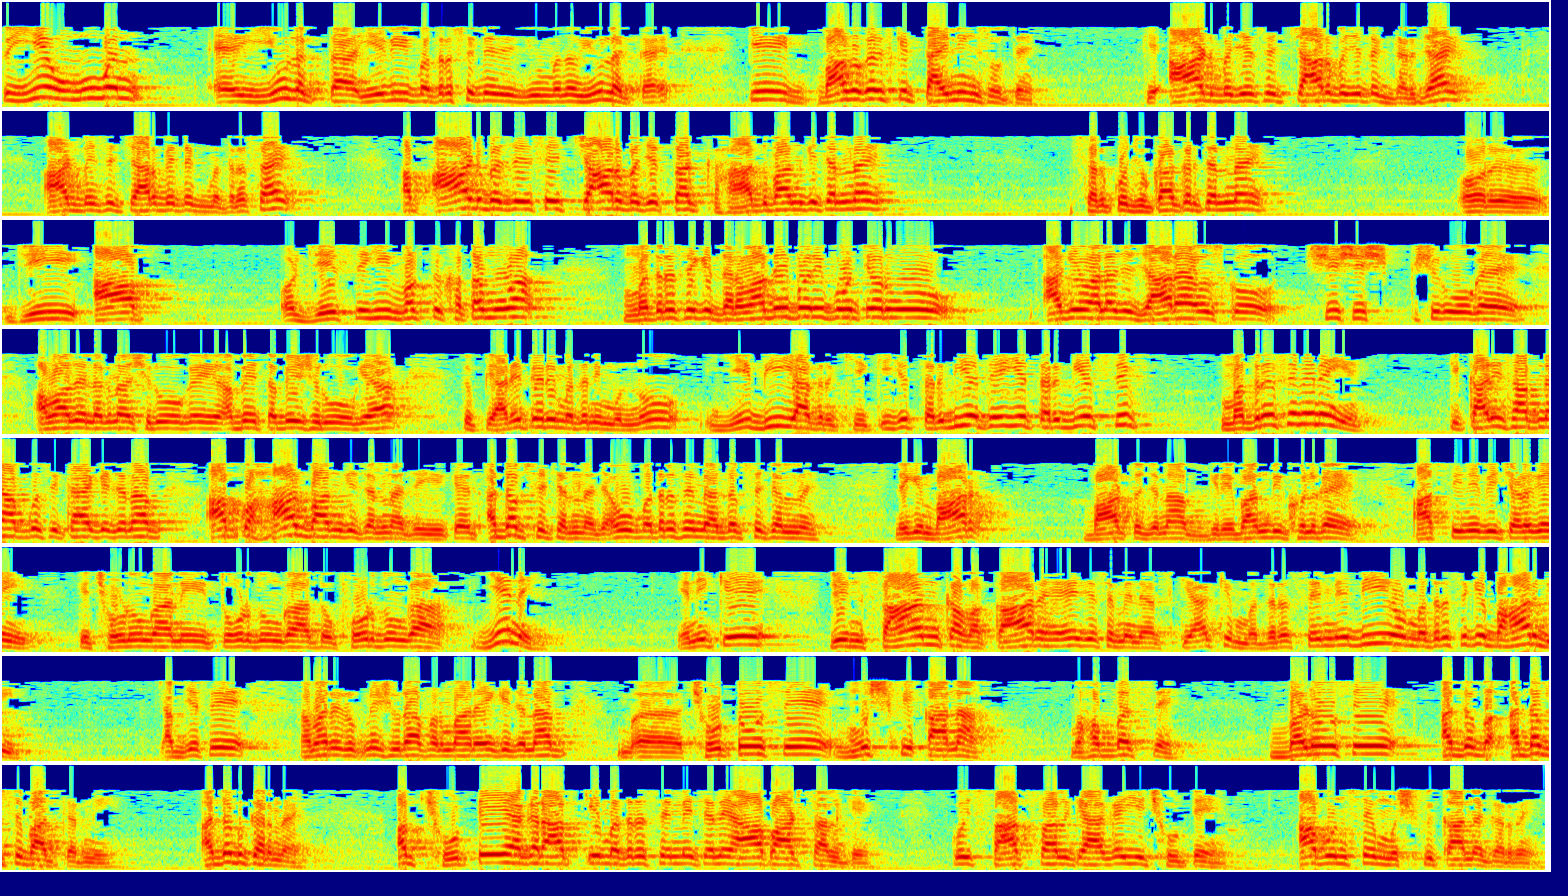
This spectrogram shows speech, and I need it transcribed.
تو یہ عموماً یوں لگتا یہ بھی مدرسے میں مطلب یوں لگتا ہے کہ بعض اگر اس کے ٹائمنگز ہوتے ہیں کہ آٹھ بجے سے چار بجے تک درجہ ہے، آٹھ بجے سے چار بجے تک مدرسہ ہے۔ اب آٹھ بجے سے چار بجے تک ہاتھ باندھ کے چلنا ہے، سر کو جھکا کر چلنا ہے۔ اور جی آپ، اور جیسے ہی وقت ختم ہوا، مدرسے کے دروازے پر ہی پہنچے اور وہ آگے والا جو جا رہا ہے، اس کو شش شروع ہو گئے، آوازیں لگنا شروع ہو گئی ابے تبے شروع ہو گیا۔ تو پیارے پیارے مدنی منو، یہ بھی یاد رکھیے کہ جو تربیت ہے، یہ تربیت صرف مدرسے میں نہیں ہے۔ کہ کاری صاحب نے آپ کو سکھایا کہ جناب، آپ کو ہاتھ باندھ کے چلنا چاہیے، کہ ادب سے چلنا چاہیے۔ وہ مدرسے میں ادب سے چل رہے ہیں۔ لیکن باہر باہر تو جناب گریبان بھی کھل گئے آستینیں بھی چڑھ گئیں کہ چھوڑوں گا نہیں، توڑ دوں گا تو پھوڑ دوں گا، یہ نہیں۔ یعنی کہ جو انسان کا وقار ہے، جیسے میں نے ارض کیا کہ مدرسے میں بھی اور مدرسے کے باہر بھی۔ اب جیسے ہمارے رکن شورا فرما رہے ہیں کہ جناب چھوٹوں سے مشفقانہ، محبت سے، بڑوں سے ادب ادب سے بات کرنی ادب کرنا ہے۔ اب چھوٹے اگر آپ کے مدرسے میں چلے، آپ آٹھ سال کے، کوئی سات سال کے آگے یہ چھوٹے ہیں، آپ ان سے مشفقانہ کر رہے ہیں۔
